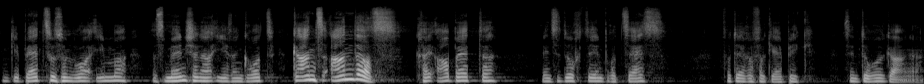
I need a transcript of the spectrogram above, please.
im Gebetshaus und wo auch immer, dass Menschen an ihren Gott ganz anders können arbeiten, wenn sie durch den Prozess von dieser Vergebung sind durchgegangen.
